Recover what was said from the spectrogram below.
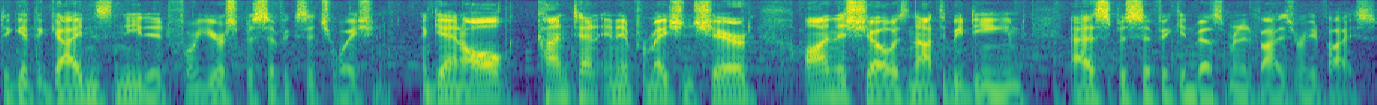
to get the guidance needed for your specific situation. Again, all content and information shared on this show is not to be deemed as specific investment advisory advice.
